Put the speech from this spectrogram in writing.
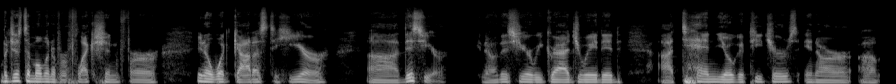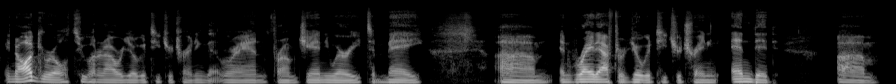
But just a moment of reflection for you know what got us to here uh, this year. You know this year we graduated uh, 10 yoga teachers in our uh, inaugural 200 hour yoga teacher training that ran from january to may um, and right after yoga teacher training ended, um,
